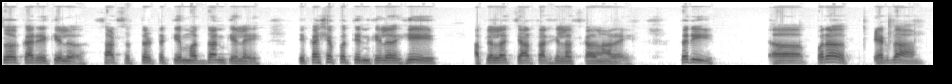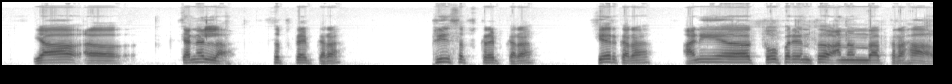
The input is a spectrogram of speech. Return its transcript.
सहकार्य केलं? साठ सत्तर टक्के मतदान केलं आहे ते कशा पद्धतीने केलं? हे आपल्याला चार तारखेलाच कळणार आहे. तरी परत एकदा या चॅनलला सबस्क्राईब करा. फ्री सबस्क्राईब करा. शेअर करा. आणि तोपर्यंत आनंदात राहा.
